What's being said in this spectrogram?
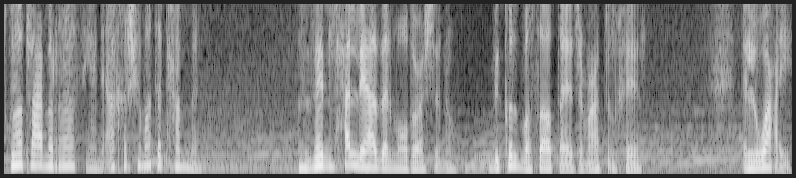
تقول اطلع من راسي يعني آخر شيء ما تتحمل. زين الحل لهذا الموضوع شنو؟ بكل بساطة يا جماعة الخير. الوعي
